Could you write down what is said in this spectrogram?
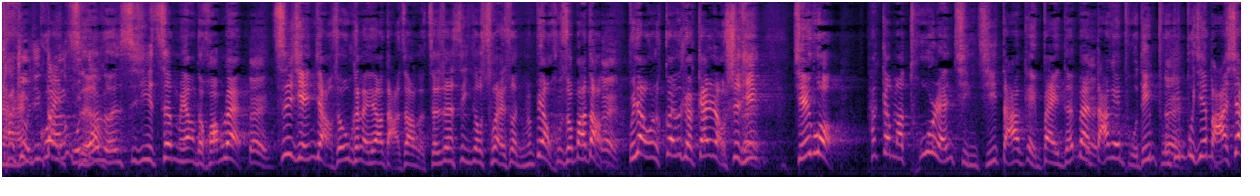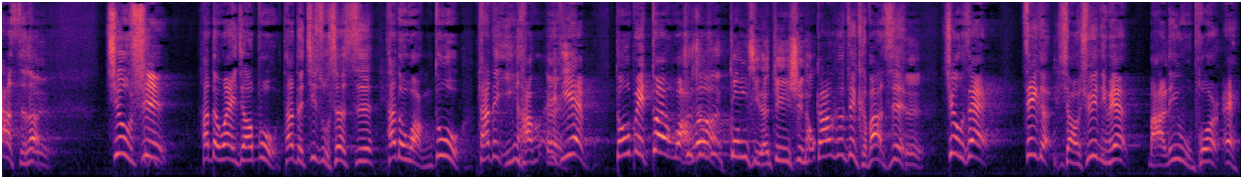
他就已经怪泽伦斯基这么样的慌乱。对，之前讲说乌克兰要打仗了，泽伦斯基都出来说：“你们不要胡说八道，不要怪这个干扰视听。”结果他干嘛突然紧急打给拜登，不打给普京，普京不接，把他吓死了。就是他的外交部、他的基础设施、他的网度、他的银行 ATM 都被断网了。这就是攻击的第一讯号。刚刚最可怕的是，是就在这个小区里面，马里乌波尔，哎。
